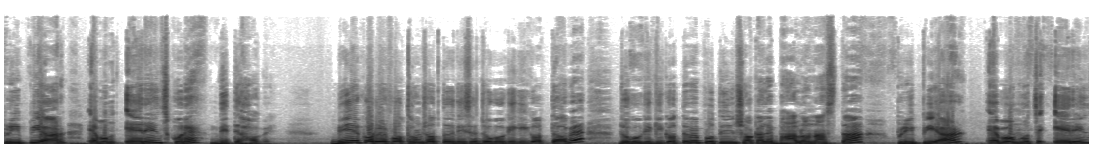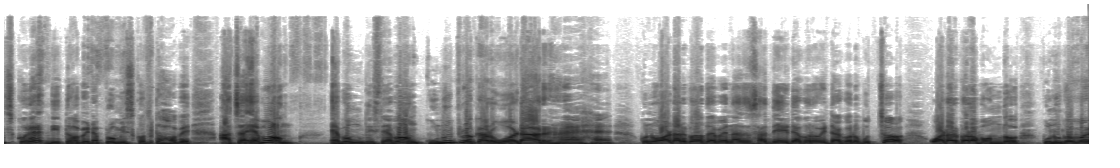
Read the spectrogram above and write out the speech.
প্রিপেয়ার এবং অ্যারেঞ্জ করে দিতে হবে। বিয়ে করবে, প্রথম সত্যই দিছে, যোগুকে কি করতে হবে? যোগুকে কি করতে হবে? প্রতিদিন সকালে ভালো নাস্তা প্রিপেয়ার এবং হচ্ছে অ্যারেঞ্জ করে দিতে হবে, এটা প্রমিস করতে হবে। আচ্ছা এবং এবং দিছে এবং কোনো প্রকার অর্ডার হ্যাঁ হ্যাঁ কোনো অর্ডার করা যাবে না সাথে এটা করো এটা করো বুঝছ? অর্ডার করা বন্ধ। কোনো প্রকার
